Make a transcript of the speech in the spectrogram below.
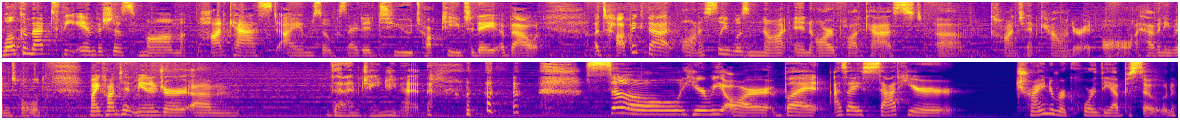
Welcome back to the Ambitious Mom podcast. I am so excited to talk to you today about a topic that honestly was not in our podcast um, content calendar at all. I haven't even told my content manager um, that I'm changing it. so here we are. But as I sat here trying to record the episode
